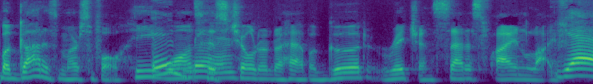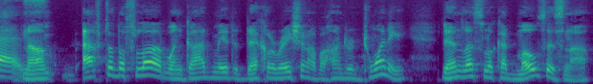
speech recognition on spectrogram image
But God is merciful. He wants His children to have a good, rich, and satisfying life. Yes. Now, after the flood, when God made a declaration of 120, then let's look at Moses now.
